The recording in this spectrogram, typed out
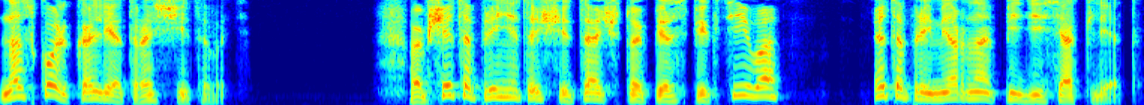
на сколько лет рассчитывать? Вообще-то принято считать, что перспектива – это примерно 50 лет.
